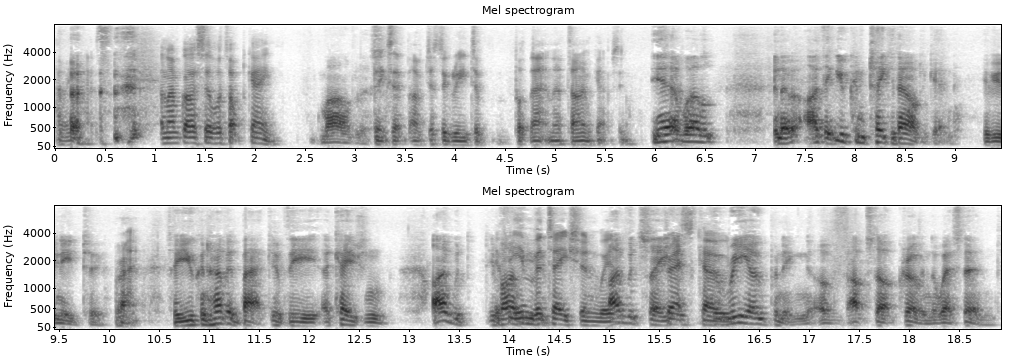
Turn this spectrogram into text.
I mean, and I've got a silver topped cane. Marvellous. Except I've just agreed to put that in a time capsule. Yeah, well, you know, I think you can take it out again if you need to. Right. So you can have it back if the occasion. I would. If, I the invitation with I would say dress the reopening of Upstart Crow in the West End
